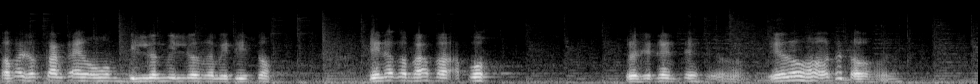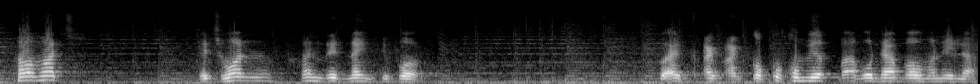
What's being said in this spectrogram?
Papasoktan kayo ng bilyon-milyon kami dito. Pinakababa ako, Presidente. You know, how totoo. How much? It's 194. Ay, ay, ay, kukumute pa ako Davao, Manila.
